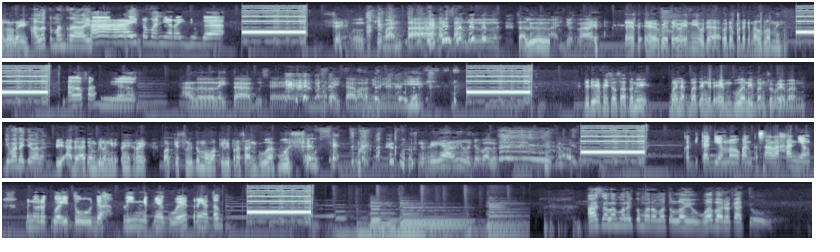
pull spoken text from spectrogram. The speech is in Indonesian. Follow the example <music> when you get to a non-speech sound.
Halo Lei. Halo teman Rai. Hai temannya Rai juga. <laughs> Oke mantap, salut. Salut. Lanjut Rai. Eh, eh BTW ini udah udah pada kenal belum nih? Halo Fahmi. Iya. Halo Leita, buset, banget Leita malam ini. Jadi episode 1 nih banyak banget yang nge-DM gua nih Bang sebenernya Bang. Gimana gimana? Di ada ada yang bilang gini, "Eh, Rey, podcast lu itu mewakili perasaan gua." Buset. Buset. <laughs> Ngeri kali lo coba lo. Ketika dia melakukan kesalahan yang menurut gue itu udah limitnya gue, ternyata Assalamualaikum warahmatullahi wabarakatuh.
